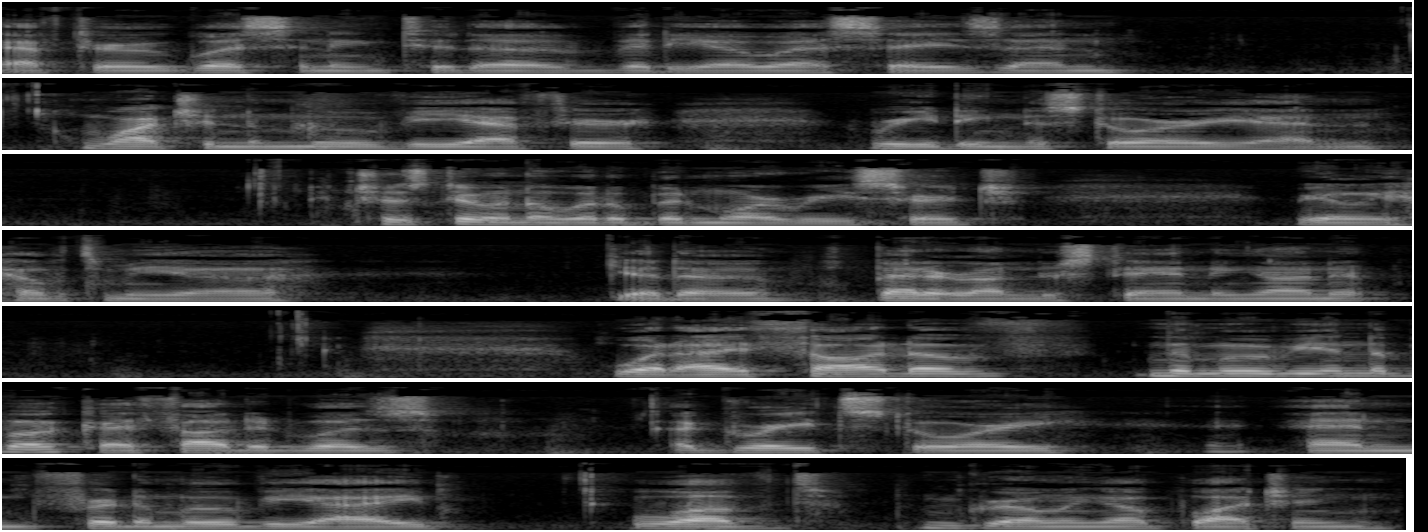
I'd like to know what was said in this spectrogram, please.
after listening to the video essays and watching the movie after reading the story and just doing a little bit more research really helped me uh, get a better understanding on it. What I thought of the movie and the book, I thought it was a great story. And for the movie, I loved growing up watching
